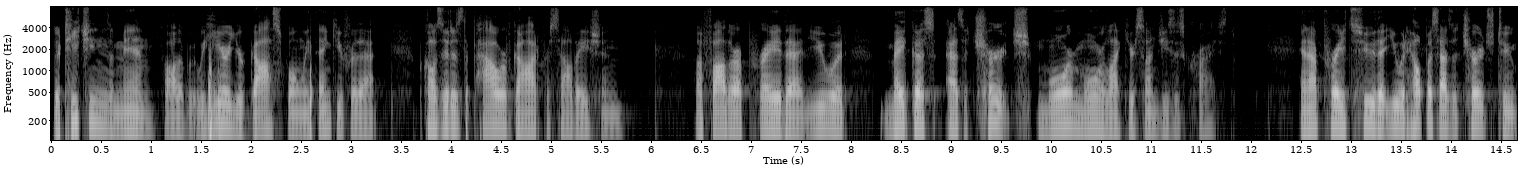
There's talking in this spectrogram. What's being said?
the teachings of men, Father. We hear your gospel, and we thank you for that because it is the power of God for salvation. Uh, Father, I pray that you would make us as a church more and more like your Son, Jesus Christ. And I pray, too, that you would help us as a church to,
